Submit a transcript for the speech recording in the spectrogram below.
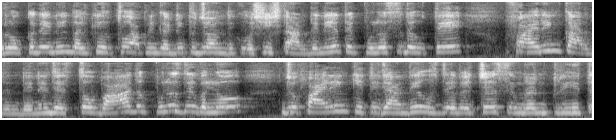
ਰੁਕਦੇ ਨਹੀਂ ਬਲਕਿ ਉੱਥੋਂ ਆਪਣੀ ਗੱਡੀ ਭਜਾਉਣ ਦੀ ਕੋਸ਼ਿਸ਼ ਕਰਦੇ ਨੇ ਤੇ ਪੁਲਿਸ ਦੇ ਉੱਤੇ ਫਾਇਰਿੰਗ ਕਰ ਦਿੰਦੇ ਨੇ, ਜਿਸ ਤੋਂ ਬਾਅਦ ਪੁਲਿਸ ਦੇ ਵੱਲੋਂ ਜੋ ਫਾਇਰਿੰਗ ਕੀਤੀ ਜਾਂਦੀ ਹੈ, ਉਸ ਦੇ ਵਿੱਚ ਸਿਮਰਨਪ੍ਰੀਤ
